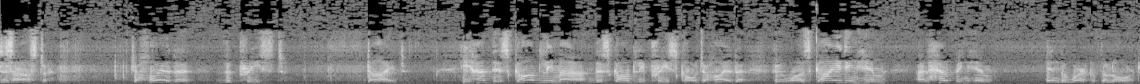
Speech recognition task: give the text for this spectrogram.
disaster. Jehoiada the priest died. He had this godly man, this godly priest called Jehoiada, who was guiding him and helping him in the work of the Lord.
